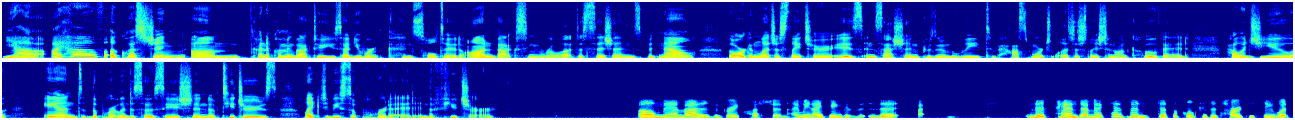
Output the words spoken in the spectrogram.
Yeah, I have a question. Um, kind of coming back to you said you weren't consulted on vaccine rollout decisions, but now the Oregon legislature is in session, presumably to pass more legislation on COVID. How would you and the Portland Association of Teachers like to be supported in the future? Oh man, that is a great question. I mean, I think that this pandemic has been difficult because it's hard to see what's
